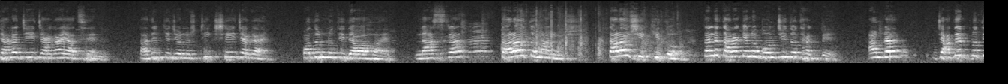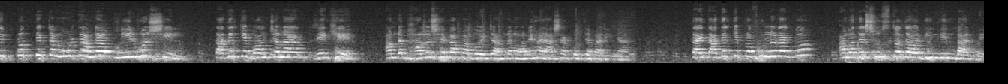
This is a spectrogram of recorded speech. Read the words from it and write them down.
যারা যে জায়গায় আছেন, তাদেরকে যেন ঠিক সেই জায়গায় পদোন্নতি দেওয়া হয়। নার্সরা তারাও তো মানুষ, তারাও শিক্ষিত। তাহলে তারা কেন বঞ্চিত থাকবে? আমরা যাদের প্রতি প্রত্যেকটা মুহূর্তে আমরা নির্ভরশীল তাদেরকে বঞ্চনা রেখে আমরা ভালো সেবা পাবো এটা আমরা মনে হয় আশা করতে পারি না। তাই তাদেরকে প্রফুল্ল রাখব, আমাদের সুস্থতাও দিন দিন বাড়বে।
